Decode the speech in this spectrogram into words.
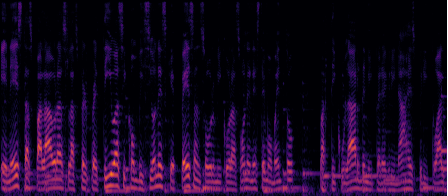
en estas palabras las perspectivas y convicciones que pesan sobre mi corazón en este momento particular de mi peregrinaje espiritual.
